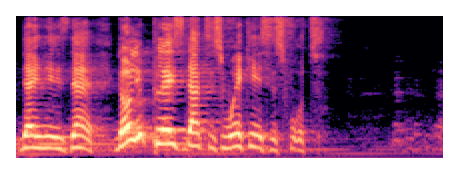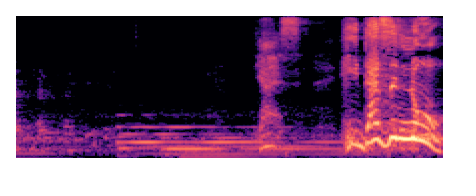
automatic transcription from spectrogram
then he's there. The only place that is working is his foot. Yes. He doesn't know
